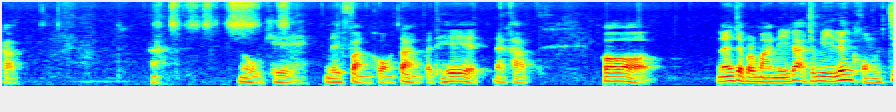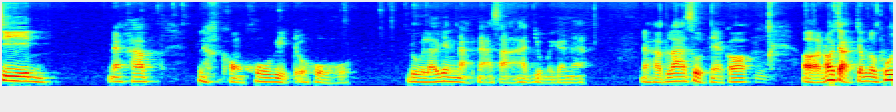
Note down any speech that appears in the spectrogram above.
ครับอะ โอเค ในฝั่งของต่างประเทศนะครับ ก็น่าจะประมาณนี้ก็อาจจะมีเรื่องของจีนนะครับเรื่องของโควิดโอ้โห ดูแล้วยังหนักหนาสาหัสอยู่เหมือนกันนะนะครับล่าสุดเนี่ยก็อืมเอ่อนอกจากจำนวนผู้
